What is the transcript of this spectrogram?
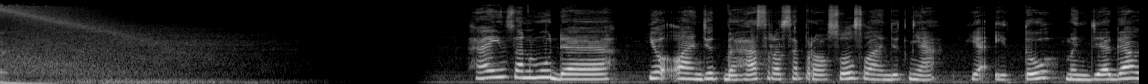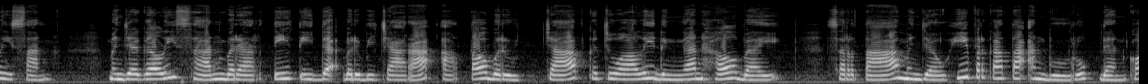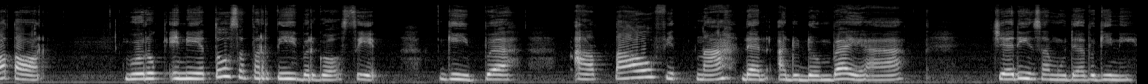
Hai insan muda, yuk lanjut bahas resep Rasul selanjutnya, yaitu menjaga lisan. Menjaga lisan berarti tidak berbicara atau berucap kecuali dengan hal baik, serta menjauhi perkataan buruk dan kotor. Buruk ini itu seperti bergosip, gibah, atau fitnah dan adu domba ya. Jadi insan muda begini,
